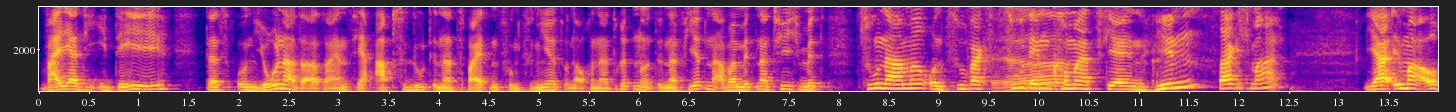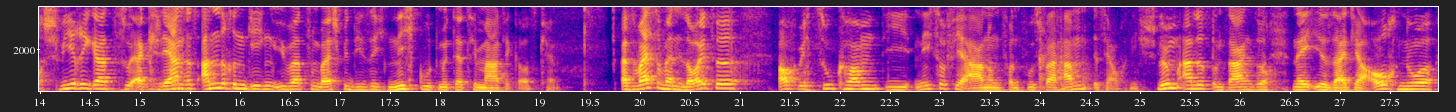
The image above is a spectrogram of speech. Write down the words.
Weil ja die Idee des Unioner-Daseins ja absolut in der zweiten funktioniert und auch in der dritten und in der vierten, aber mit natürlich mit Zunahme und Zuwachs ja. zu dem kommerziellen hin, sag ich mal ja immer auch schwieriger zu erklären ist anderen gegenüber, zum Beispiel, die sich nicht gut mit der Thematik auskennen. Also weißt du, wenn Leute auf mich zukommen, die nicht so viel Ahnung von Fußball haben, ist ja auch nicht schlimm alles und sagen so, nee, ihr seid ja auch nur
